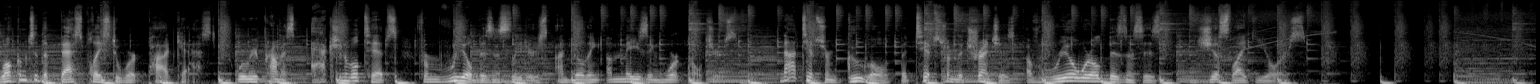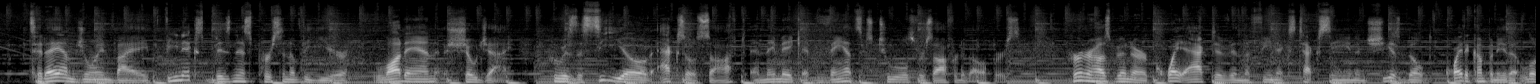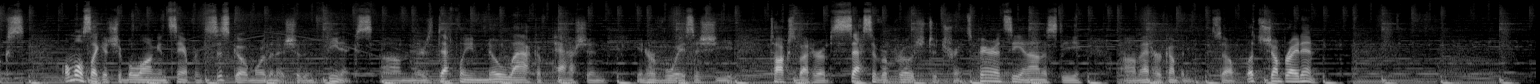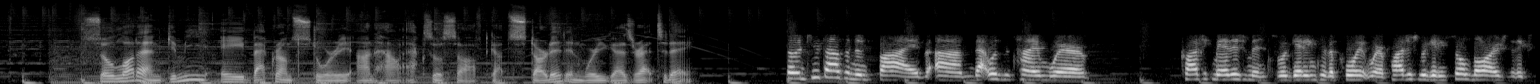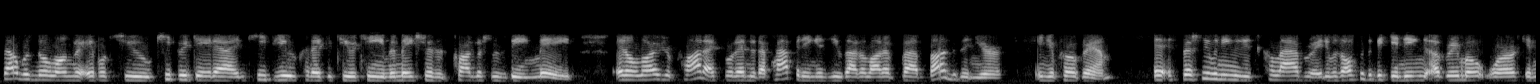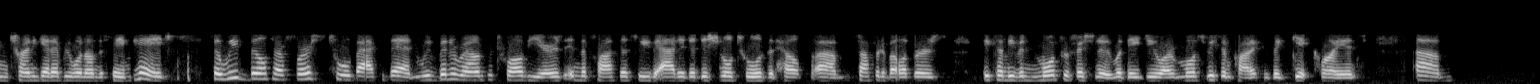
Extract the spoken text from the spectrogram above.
Welcome to the Best Place to Work podcast, where we promise actionable tips from real business leaders on building amazing work cultures. Not tips from Google, but tips from the trenches of real world businesses just like yours. Today I'm joined by Phoenix Business Person of the Year, Lawdan Shojaee, who is the CEO of Axosoft, and they make advanced tools for software developers. Her and her husband are quite active in the Phoenix tech scene, and she has built quite a company that looks almost like it should belong in San Francisco more than it should in Phoenix. Um, there's definitely no lack of passion in her voice as she talks about her obsessive approach to transparency and honesty um, at her company. So let's jump right in. So, Lawdan, give me a background story on how Axosoft got started and where you guys are at today. So in 2005, um, that was the time where project managements were getting to the point where projects were getting so large that Excel was no longer able to keep your data and keep you connected to your team and make sure that progress was being made. In a larger product, what ended up happening is you got a lot of uh, bugs in your in your program, especially when you needed to collaborate. It was also the beginning of remote work and trying to get everyone on the same page. So we built our first tool back then. We've been around for 12 years. In the process, we've added additional tools that help um, software developers become even more proficient at what they do. Our most recent product is a Git client. Um,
